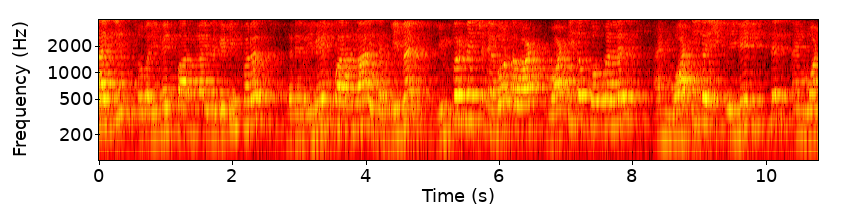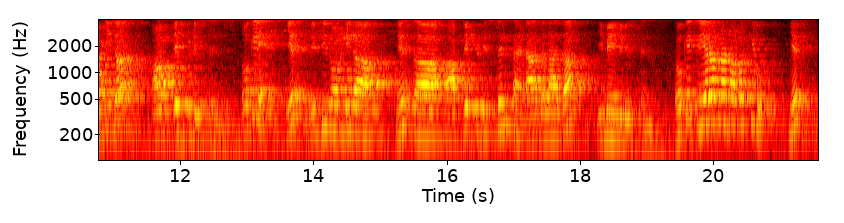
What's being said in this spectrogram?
like this our image formula is getting for us. That our image formula is a given information about the what what is the focal length and what is the image distance and what is the object distance. Okay yes this is only the yes uh, object distance and as well as the image distance. Okay clear or not all of you? Yes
